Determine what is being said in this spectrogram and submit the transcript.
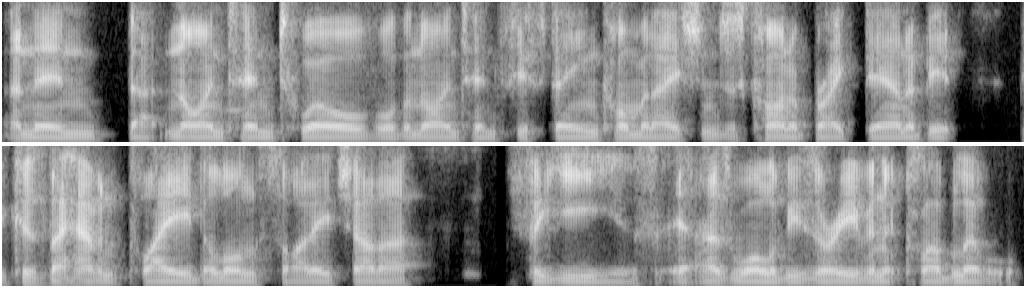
and then that 9 10 12 or the 9 10 15 combination just kind of break down a bit because they haven't played alongside each other for years as wallabies or even at club level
